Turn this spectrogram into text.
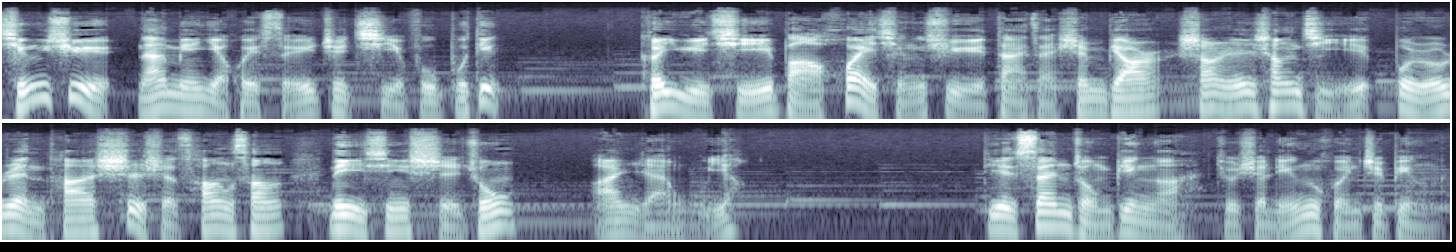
情绪难免也会随之起伏不定，可与其把坏情绪带在身边伤人伤己，不如任他世事沧桑，内心始终安然无恙。第三种病啊，就是灵魂之病了。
